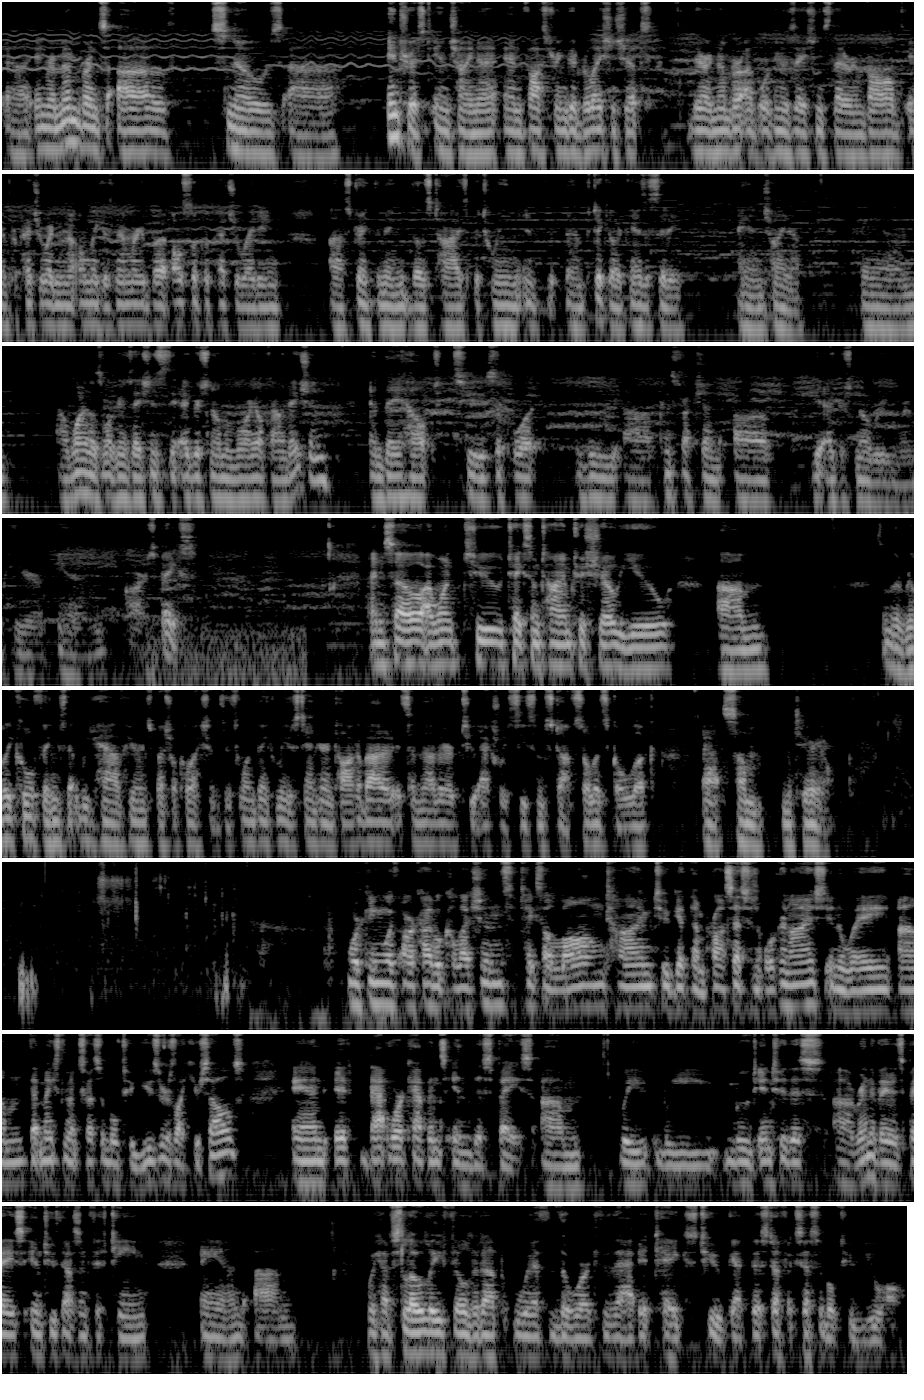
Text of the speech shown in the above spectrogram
uh, in remembrance of Snow's uh, interest in China and fostering good relationships, there are a number of organizations that are involved in perpetuating not only his memory, but also perpetuating, uh, strengthening those ties between, in, in, particular, Kansas City and China. And uh, one of those organizations is the Edgar Snow Memorial Foundation, and they helped to support the uh, construction of the Edgar Snow Reading Room here in our space. And so I want to take some time to show you um, some of the really cool things that we have here in Special Collections. It's one thing for me to stand here and talk about it. It's another to actually see some stuff. So let's go look at some material. Working with archival collections takes a long time to get them processed and organized in a way um, that makes them accessible to users like yourselves. And it that work happens in this space. Um, we we moved into this uh, renovated space in 2015 and um, we have slowly filled it up with the work that it takes to get this stuff accessible to you all.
